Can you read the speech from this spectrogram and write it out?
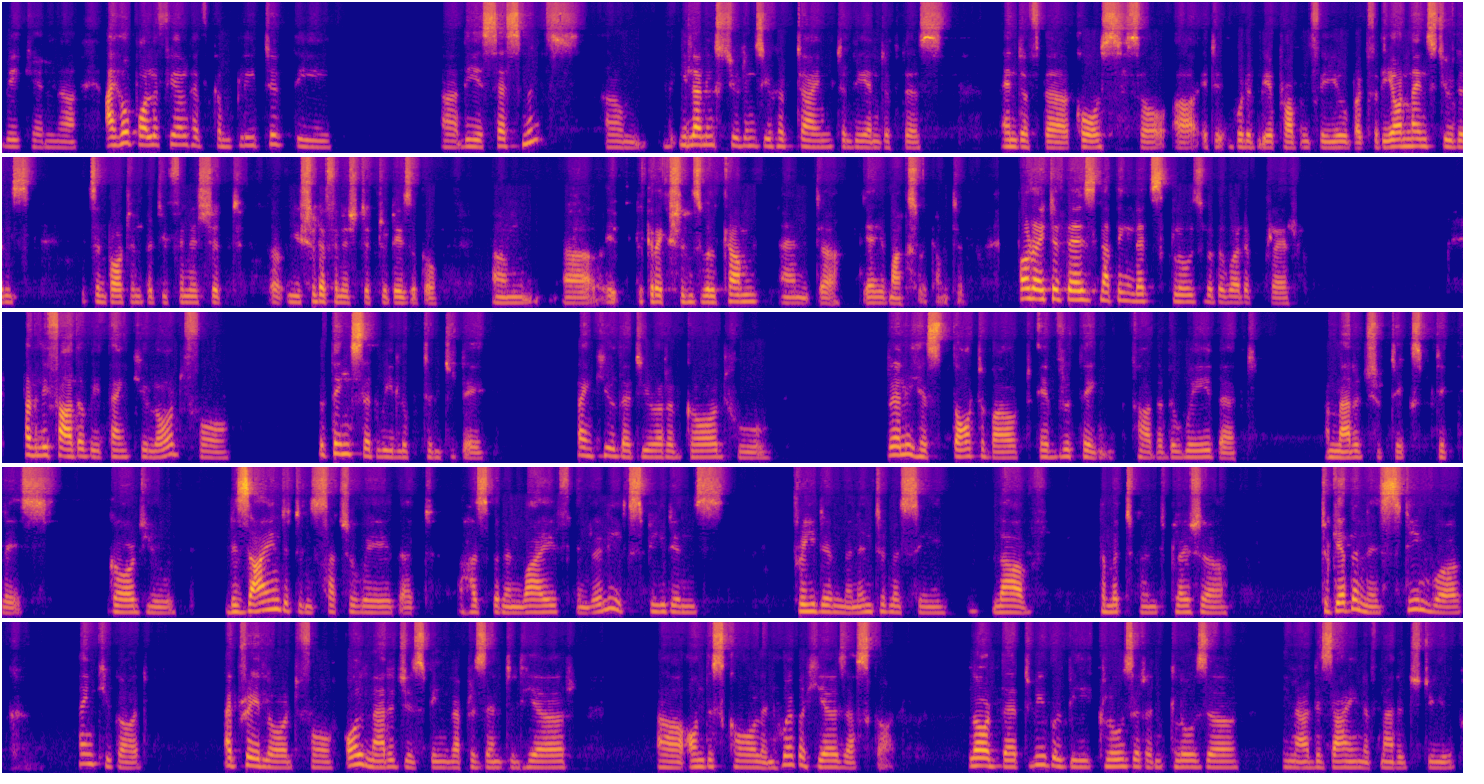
we can, uh, I hope all of you all have completed the, uh, the assessments. Um, the e-learning students, you have time till the end of this, end of the course. So uh, it, it wouldn't be a problem for you, but for the online students, it's important that you finish it. Uh, you should have finished it two days ago um, uh, it, the corrections will come and uh, yeah, your marks will come too. All right, if there's nothing, let's close with a word of prayer. Heavenly Father, we thank you, Lord, for the things that we looked in today. Thank you that you are a God who really has thought about everything, Father, the way that a marriage should take, take place. God, you designed it in such a way that a husband and wife can really experience freedom and intimacy, love, commitment, pleasure, togetherness, teamwork. Thank you, God. I pray, Lord, for all marriages being represented here uh, on this call and whoever hears us, God. Lord, that we will be closer and closer in our design of marriage to you.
